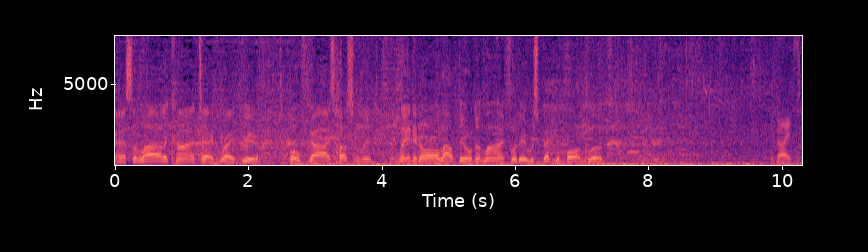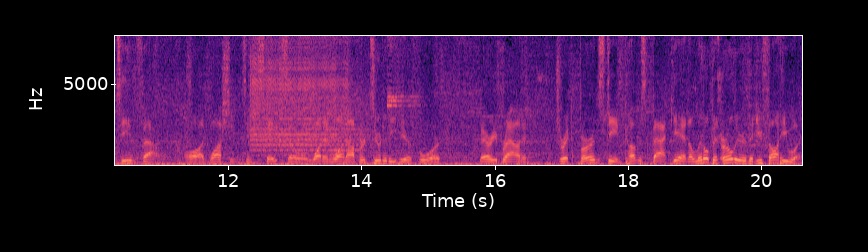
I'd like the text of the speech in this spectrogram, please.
That's a lot of contact right there. Both guys hustling, laying it all out there on the line for their respective ball clubs. The ninth team foul on Washington State, so a one and one opportunity here for Barry Brown and Drick Bernstein comes back in a little bit earlier than you thought he would.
